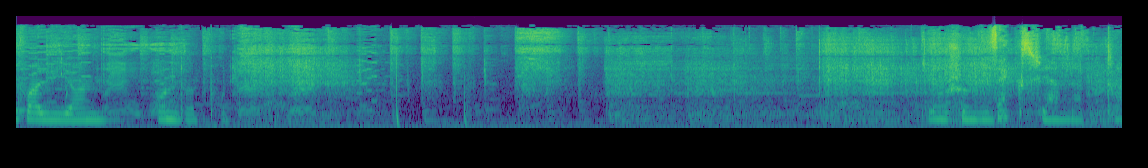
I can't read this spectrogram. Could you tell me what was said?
Verlieren. 100 Prozent. Wir haben schon sechs, wir haben nur drei.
